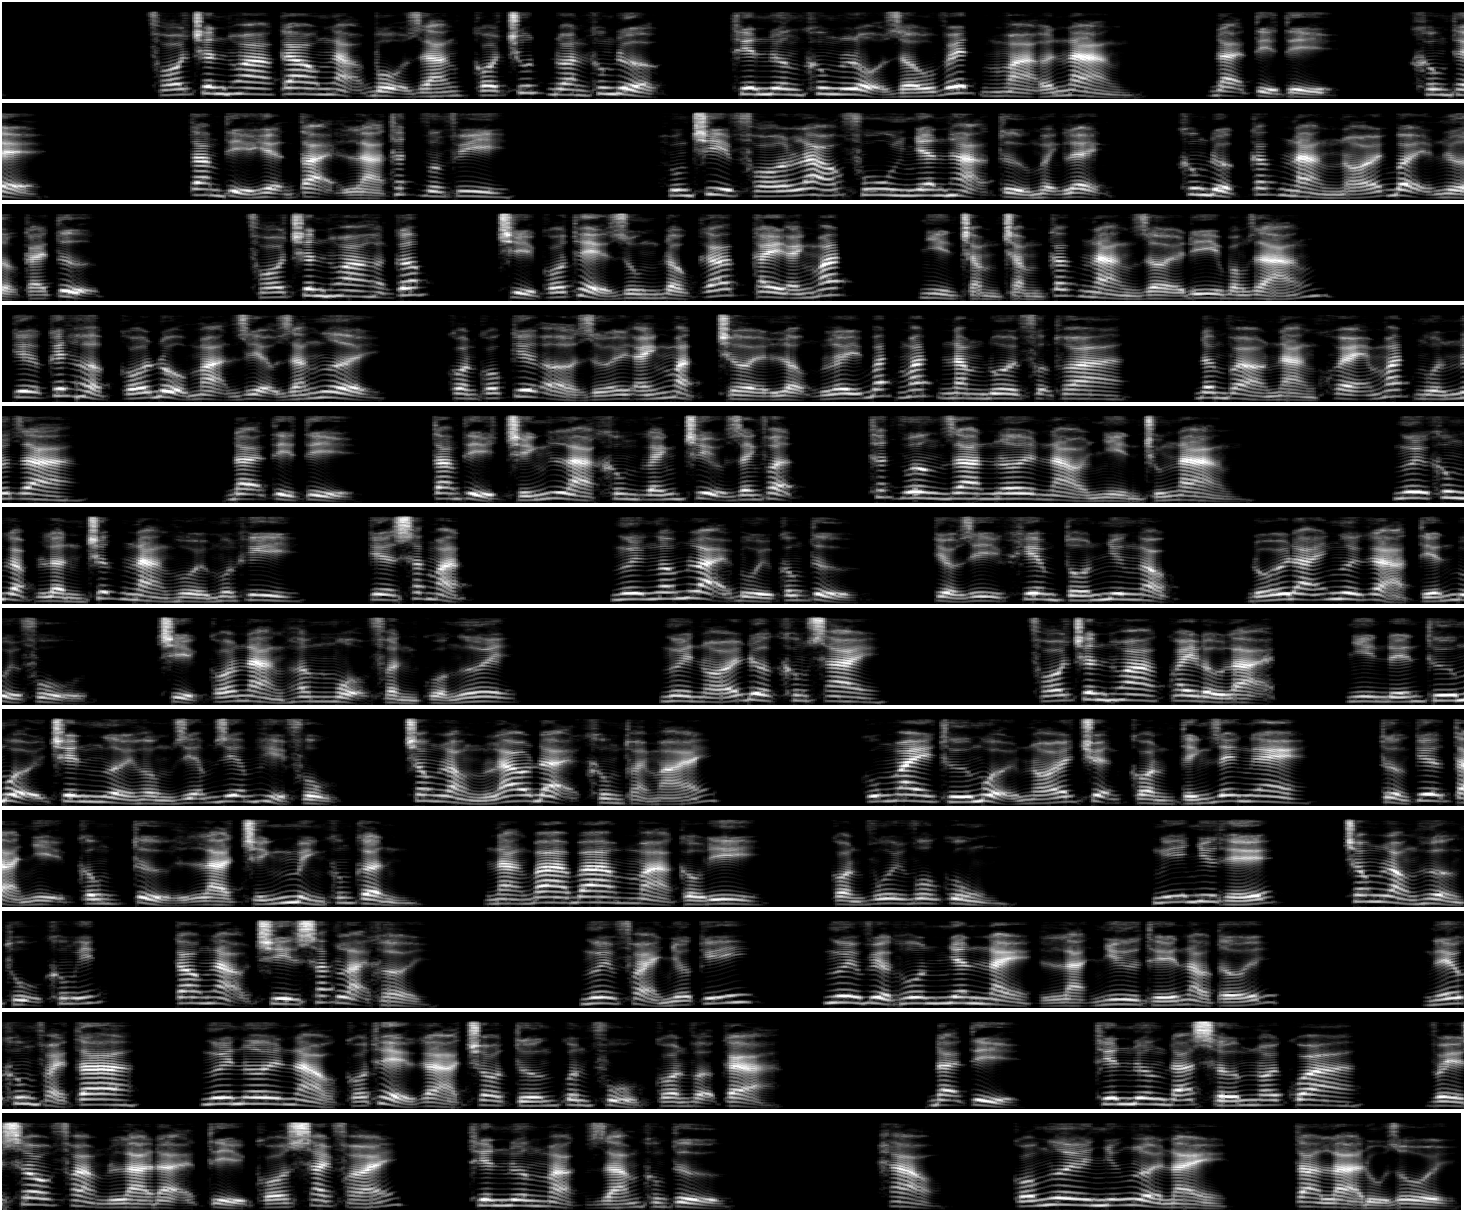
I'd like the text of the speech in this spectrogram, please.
Phó chân hoa cao ngạo bộ dáng có chút đoan không được, thiên nương không lộ dấu vết mà ấn nàng, đại tỷ tỷ, không thể. Tam tỷ hiện tại là thất vương phi. Hùng chi phó lão phu nhân hạ tử mệnh lệnh, không được các nàng nói bậy nửa cái tự. Phó chân hoa hận cấp, chỉ có thể dùng độc gác cay ánh mắt, nhìn chằm chằm các nàng rời đi bóng dáng. Kia kết hợp có độ mạn rượu dáng người, còn có kia ở dưới ánh mặt trời lộng lây bắt mắt năm đuôi phượng thoa, đâm vào nàng khỏe mắt muốn nước ra. Đại tỷ tỷ, tam tỷ chính là không gánh chịu danh phận, thất vương ra nơi nào nhìn chúng nàng. Ngươi không gặp lần trước nàng hồi một khi, kia sắc mặt. Ngươi ngẫm lại bùi công tử, tiểu gì khiêm tốn như ngọc, đối đãi ngươi gả tiến bùi phủ, chỉ có nàng hâm mộ phần của ngươi. Ngươi nói được không sai. Phó chân hoa quay đầu lại, nhìn đến thứ muội trên người hồng diễm diễm hỉ phục, trong lòng lao đại không thoải mái. Cũng may thứ muội nói chuyện còn tính dễ nghe, tưởng kia tả nhị công tử là chính mình không cần, nàng ba ba mà cầu đi, còn vui vô cùng. Nghĩ như thế, trong lòng hưởng thụ không ít, cao ngạo chi sắc lại khởi. Ngươi phải nhớ kỹ, ngươi việc hôn nhân này là như thế nào tới. Nếu không phải ta, ngươi nơi nào có thể gả cho tướng quân phủ con vợ cả. Đại tỷ, thiên nương đã sớm nói qua, về sau phạm là đại tỷ có sai phái, thiên nương mạc dám không tử. Hảo, có ngươi những lời này, ta là đủ rồi.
